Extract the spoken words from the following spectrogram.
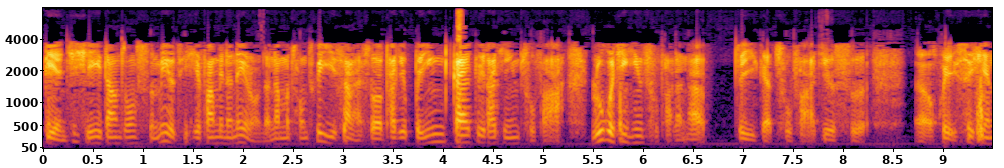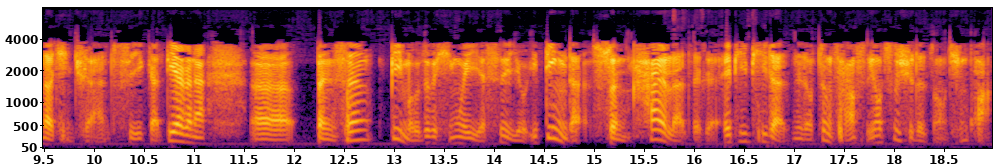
点击协议当中是没有这些方面的内容的。那么从这个意义上来说，他就不应该对他进行处罚。如果进行处罚的，那这一个处罚就是，呃，会涉嫌到侵权，这是一个。第二个呢，呃，本身毕某这个行为也是有一定的损害了这个 A P P 的那种正常使用秩序的这种情况。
